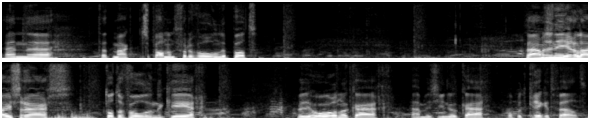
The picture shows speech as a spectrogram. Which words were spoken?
En eh, dat maakt het spannend voor de volgende pot. Dames en heren luisteraars, tot de volgende keer. We horen elkaar en we zien elkaar op het cricketveld.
